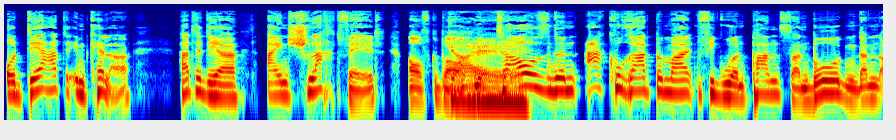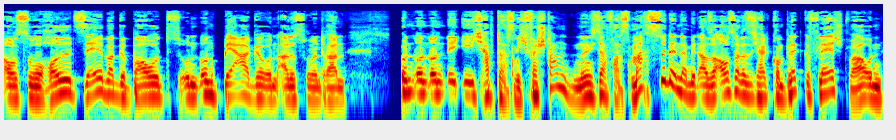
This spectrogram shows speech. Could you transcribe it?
Und der hatte im Keller hatte der ein Schlachtfeld aufgebaut Geil. mit tausenden akkurat bemalten Figuren, Panzern, Bogen, dann aus so Holz selber gebaut und, und Berge und alles drum und dran. Und, und, und ich habe das nicht verstanden. Ne? Ich sag, was machst du denn damit? Also außer, dass ich halt komplett geflasht war und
